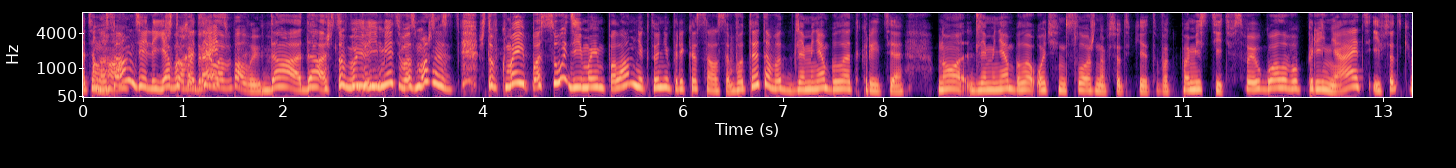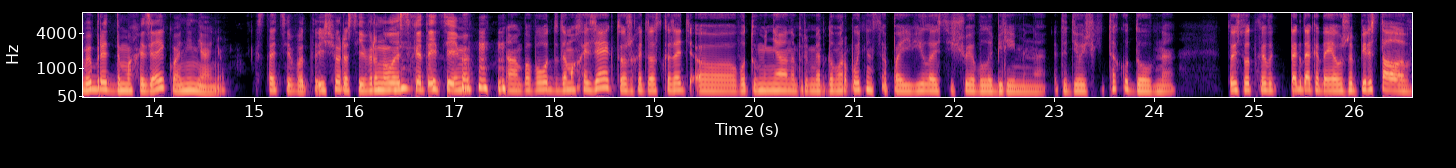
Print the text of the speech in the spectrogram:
Хотя ага. на самом деле я чтобы бы хотела... полы. Да, да, чтобы иметь возможность, чтобы к моей посуде и моим полам никто не прикасался. Вот это вот для меня было открытие. Но для меня было очень сложно все-таки это вот поместить в свою голову, принять и все-таки выбрать домохозяйку, а не няню. Кстати, вот еще раз я вернулась к этой теме. А, по поводу домохозяек тоже хотела сказать. Э, вот у меня, например, домработница появилась, еще я была беременна. Это девочки так удобно. То есть вот тогда, когда я уже перестала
